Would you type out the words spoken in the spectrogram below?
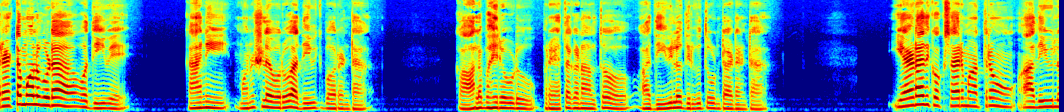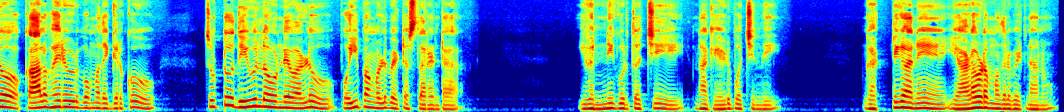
రెట్టమూల కూడా ఓ దీవే. కానీ మనుషులెవరూ ఆ దీవికి పోరంట. కాలభైరవుడు ప్రేతగణాలతో ఆ దీవిలో తిరుగుతూ ఉంటాడంట. ఏడాదికి ఒకసారి మాత్రం ఆ దీవిలో కాలభైరవుడి బొమ్మ దగ్గరకు చుట్టూ దీవుల్లో ఉండేవాళ్ళు పొయ్యి పొంగళ్ళు పెట్టొస్తారంట. ఇవన్నీ గుర్తొచ్చి నాకు ఏడుపు వచ్చింది గట్టిగానే ఏడవడం మొదలుపెట్టినాను.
